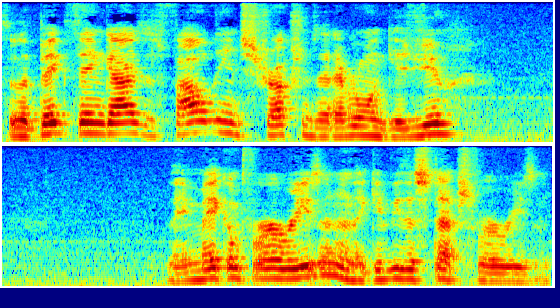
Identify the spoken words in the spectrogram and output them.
So the big thing, guys, is follow the instructions that everyone gives you. They make them for a reason, and they give you the steps for a reason.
